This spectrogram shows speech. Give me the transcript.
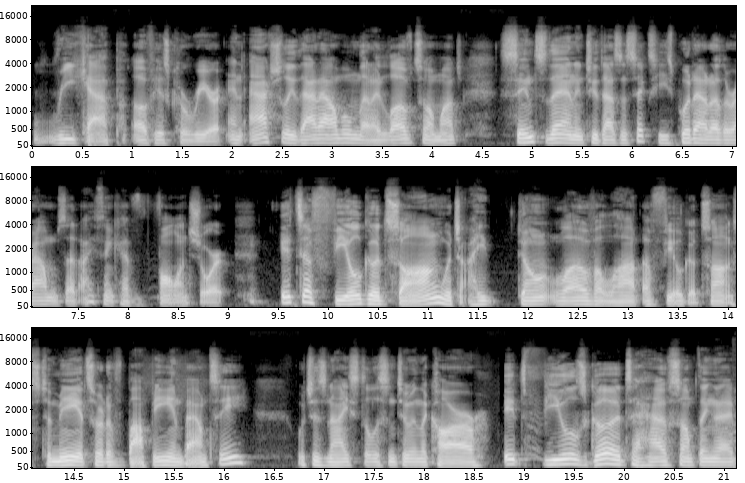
recap of his career. And actually that album that i loved so much since then in 2006 he's put out other albums that i think have fallen short. It's a feel good song, which I don't love a lot of feel good songs. To me, it's sort of boppy and bouncy, which is nice to listen to in the car. It feels good to have something that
